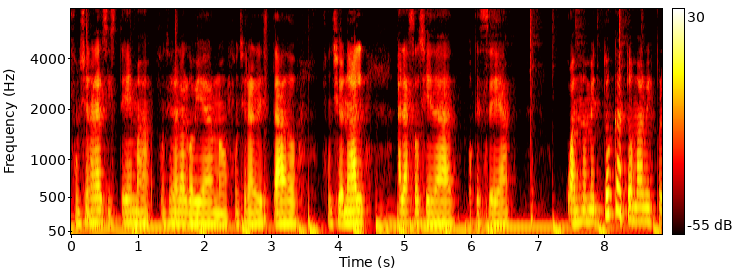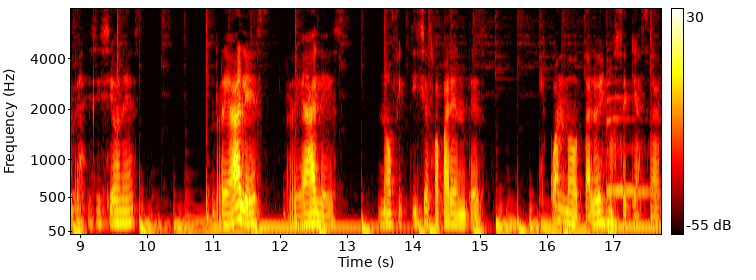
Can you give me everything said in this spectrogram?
funcional al sistema, funcional al gobierno, funcional al Estado, funcional a la sociedad o que sea, cuando me toca tomar mis propias decisiones reales, reales, no ficticias o aparentes, es cuando tal vez no sé qué hacer.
